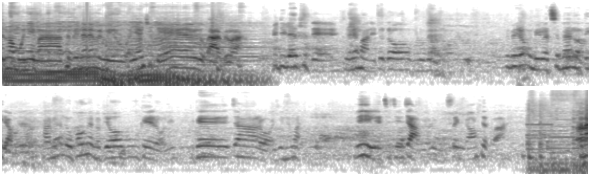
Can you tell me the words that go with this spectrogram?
ကျွန်တော်မွေးနေ့မှာဖေဖေနဲ့မေမေကိုအရင်ချစ်တယ်လို့အားပြောတာပီတီလည်းဖြစ်တယ်ရင်းထဲမှာနေတော်တော်ဘယ်လိုပြောလဲဖေဖေတို့မေမေတို့ချစ်ပန်းတော့သိရပါဘူးဒါပေမဲ့အဲ့လိုဖုန်းနဲ့မပြောဘူးခဲ့တော့လေတကယ်ကြားတော့ရင်းထဲမှာမိလေချစ်ချင်းကြပြီးတော့စိတ်ကောင်းဖြစ်သွားခဏ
